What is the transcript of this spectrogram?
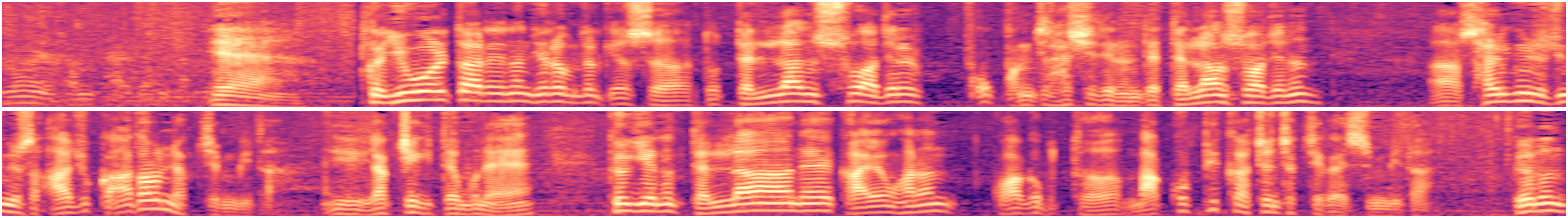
중에 참잘 된다 예. 그 6월 달에는 여러분들께서 또 델란 수화제를 꼭 방지를 하셔야 되는데, 델란 수화제는 아, 살균제 중에서 아주 까다로운 약제입니다. 이 약제이기 때문에 거기에는 델란에 가용하는 과거부터 마코피카 전착제가 있습니다. 그거는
